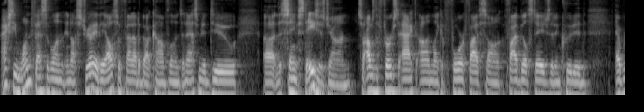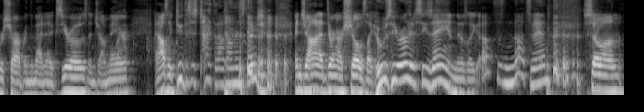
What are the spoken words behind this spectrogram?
Actually, one festival in, in Australia, they also found out about Confluence and asked me to do uh, the same stage as John. So I was the first act on like a four or five song, five bill stage that included Edward Sharpe and the Magnetic Zeros, then John Mayer. And I was like, dude, this is tight that I was on this stage. and John, at, during our show, was like, who's here early to see Zane? And I was like, oh, this is nuts, man. so, um,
